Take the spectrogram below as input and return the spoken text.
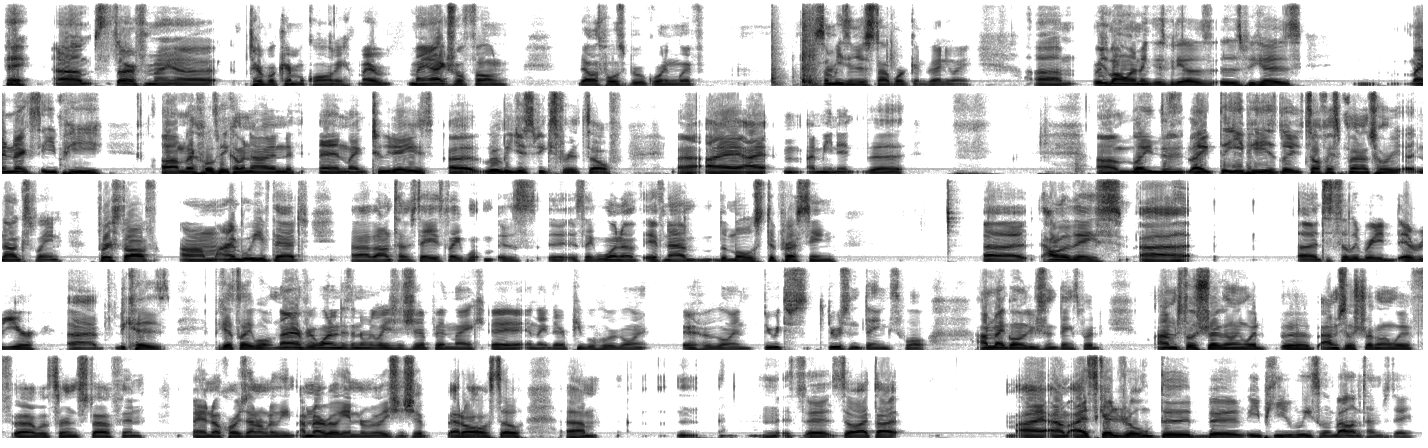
Hey, um, sorry for my uh terrible camera quality. My my actual phone that I was supposed to be recording with, for some reason just stopped working. But anyway, um, reason why I want to make this video is, is because my next EP, um, that's supposed to be coming out in in like two days, uh, really just speaks for itself. Uh, I I I mean it. The um like the like the EP is literally self-explanatory. Now explain. First off, um, I believe that uh, Valentine's Day is like is is like one of, if not the most depressing uh, holidays uh, uh, to celebrate every year. Uh, because because like well, not everyone is in a relationship, and like uh, and like there are people who are going uh, who are going through through some things. Well, I'm not going through some things, but I'm still struggling with uh, I'm still struggling with uh, with certain stuff and and of course I don't really I'm not really in a relationship at all so um it's, uh, so I thought I um, I scheduled the the EP release on Valentine's Day.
